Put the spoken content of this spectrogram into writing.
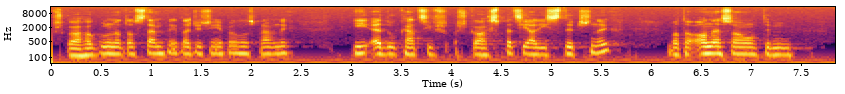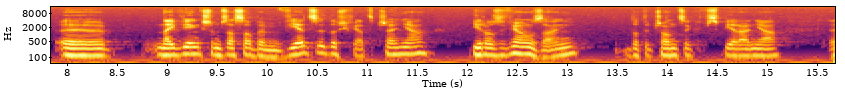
w szkołach ogólnodostępnych dla dzieci niepełnosprawnych i edukacji w szkołach specjalistycznych, bo to one są tym y, największym zasobem wiedzy, doświadczenia i rozwiązań dotyczących wspierania y,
